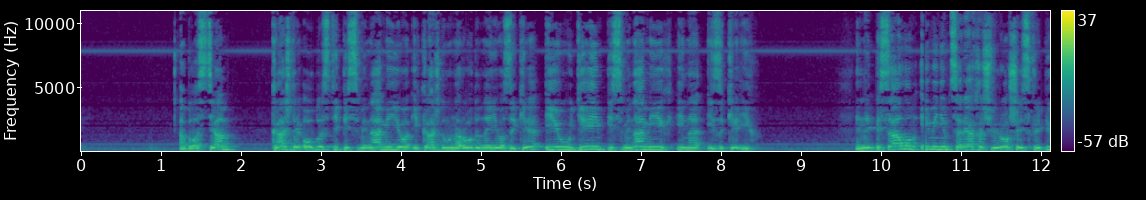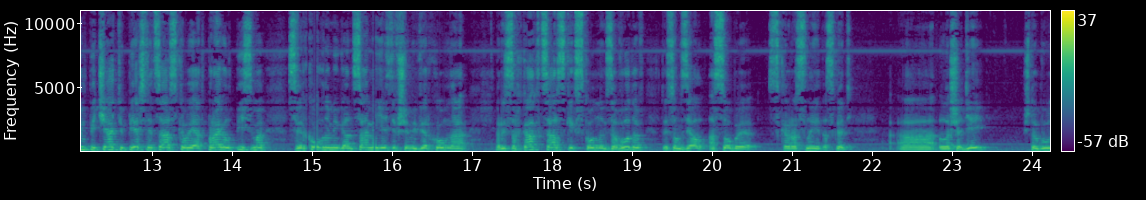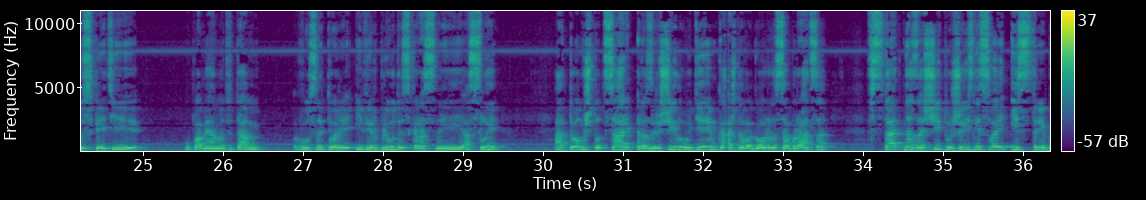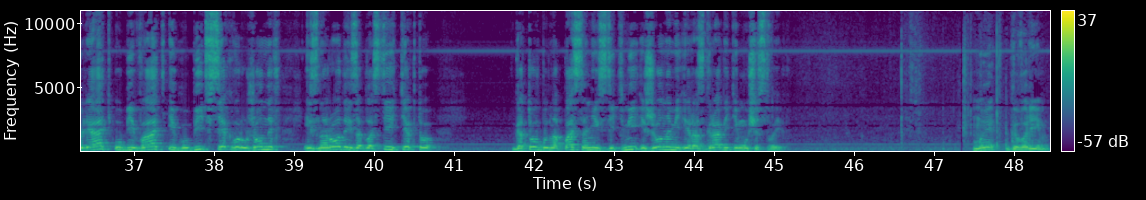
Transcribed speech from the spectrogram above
областям, каждой области письменами ее и каждому народу на ее языке, и иудеям письменами их и на языке их. И написал он именем царя Хашвироша и скрепил печатью перстня царского и отправил письма с верховными гонцами, ездившими верхом на рысаках царских сконных заводов. То есть он взял особые скоростные, так сказать, а, лошадей, чтобы успеть и упомянуты там в устной торе и верблюды скоростные, и ослы, о том, что царь разрешил иудеям каждого города собраться, встать на защиту жизни своей, истреблять, убивать и губить всех вооруженных из народа, из областей тех, кто готов был напасть на них с детьми и женами и разграбить имущество их. Мы говорим,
